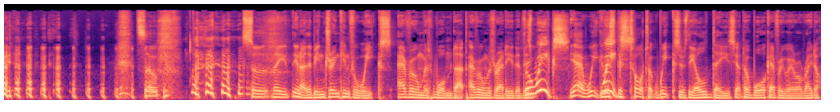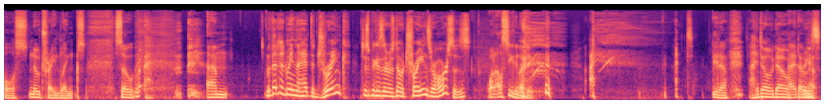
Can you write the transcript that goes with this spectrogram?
So, so they, you know, they've been drinking for weeks. Everyone was warmed up. Everyone was ready. This- For weeks. Yeah, week. This, Weeks. this tour took weeks. It was the old days. You had to walk everywhere or ride a horse. No train links. So, um, But that didn't mean they had to drink just because there was no trains or horses. what else are you going to do? you know, I don't know. I don't Reese.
